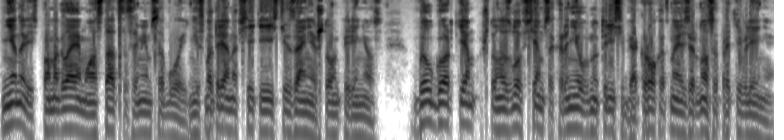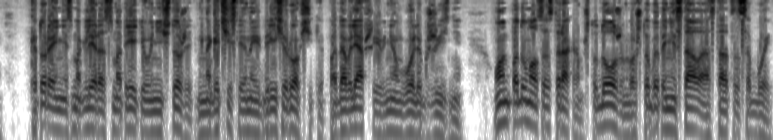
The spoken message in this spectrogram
Ненависть помогла ему остаться самим собой, несмотря на все те истязания, что он перенес. Был горд тем, что назло всем сохранил внутри себя крохотное зерно сопротивления, которое не смогли рассмотреть и уничтожить многочисленные дрессировщики, подавлявшие в нем волю к жизни. Он подумал со страхом, что должен во что бы то ни стало остаться собой.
